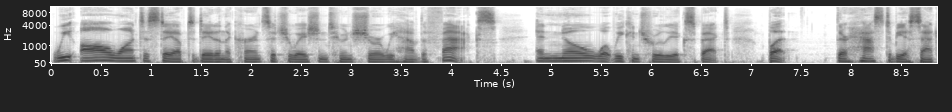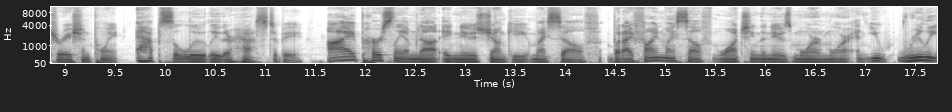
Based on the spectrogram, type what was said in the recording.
We all want to stay up to date on the current situation to ensure we have the facts and know what we can truly expect. But there has to be a saturation point. Absolutely, there has to be. I personally am not a news junkie myself, but I find myself watching the news more and more. And you really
